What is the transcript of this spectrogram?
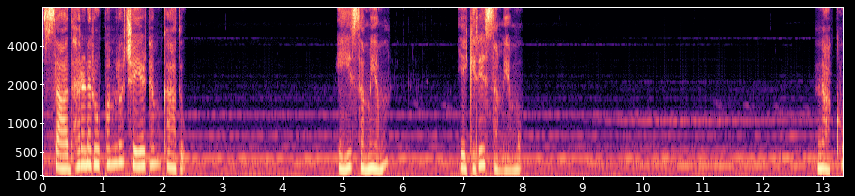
సాధారణ రూపంలో చేయటం కాదు. ఈ సమయం ఎగిరే సమయము. నాకు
